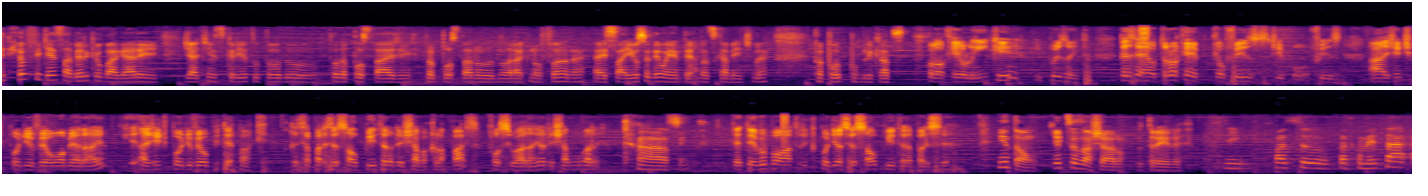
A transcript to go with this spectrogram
Eu fiquei sabendo que o Bagari já tinha escrito todo, toda a postagem pra postar no, no Aracnofan, né? Aí saiu, você deu enter, basicamente, né? Pra pu- publicar. Coloquei o link e pus enter. Quer dizer, eu troquei, porque eu fiz, tipo, eu fiz. A gente pôde ver o Homem-Aranha e a gente pôde ver o Peter Parker. Porque se aparecesse só o Peter, eu deixava aquela parte. Se fosse o Aranha, eu deixava o Aranha. Ah, sim. Porque teve o boato de que podia ser só o Peter aparecer. Então, o que, que vocês acharam do trailer? Gente, posso, posso começar?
